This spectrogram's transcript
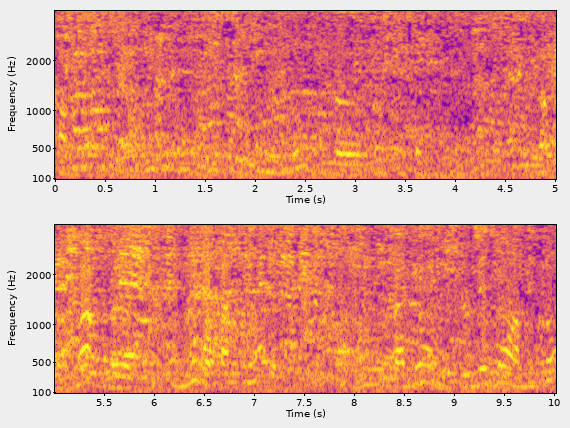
candidature. C'est une nous repartions, nous allions de maison en maison.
